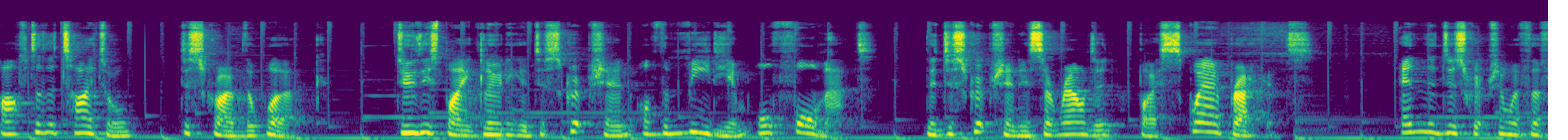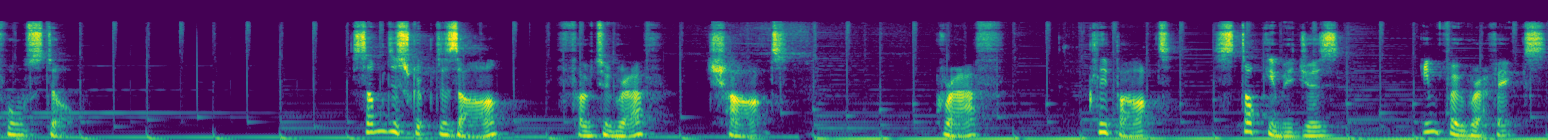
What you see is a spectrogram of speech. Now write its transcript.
after the title, describe the work. Do this by including a description of the medium or format. The description is surrounded by square brackets. End the description with a full stop. Some descriptors are photograph, chart, graph, clip art, stock images, infographics,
